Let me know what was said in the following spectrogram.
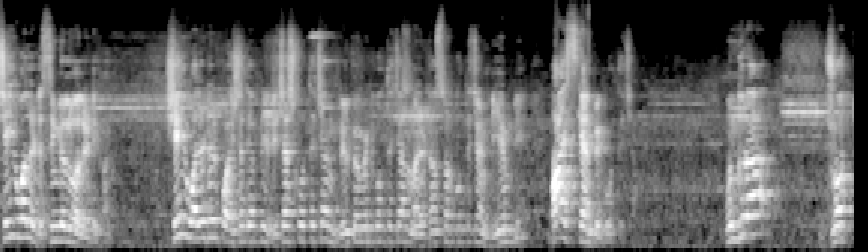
সেই ওয়ালেটে সিঙ্গেল ওয়ালেট এখানে সেই ওয়ালেটের পয়সা দিয়ে আপনি রিচার্জ করতে চান বিল পেমেন্ট করতে চান মানি ট্রান্সফার করতে চান ডিএমটি বা স্ক্যান পে করতে চান। বন্ধুরা, যত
